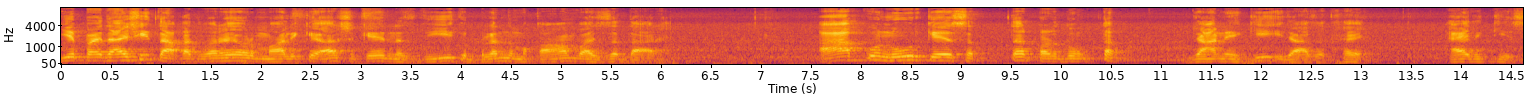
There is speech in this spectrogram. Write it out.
ये पैदाइशी ताकतवर है और मालिक अर्श के नज़दीक बुलंद मकाम व इज़्ज़तदार है। आपको नूर के सत्तर पर्दों तक जाने की इजाज़त है। आयत इक्कीस।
